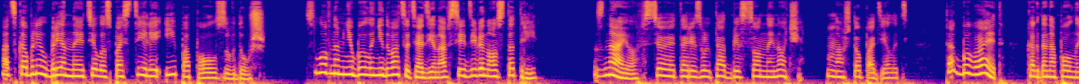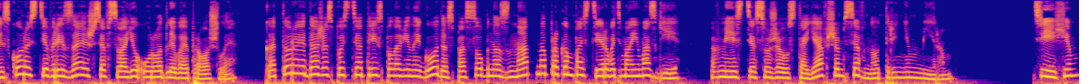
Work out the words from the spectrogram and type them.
отскоблил бренное тело с постели и пополз в душ. Словно мне было не 21, а все 93. Знаю, все это результат бессонной ночи. Но что поделать? Так бывает, когда на полной скорости врезаешься в свое уродливое прошлое, которое даже спустя три с половиной года способно знатно прокомпостировать мои мозги вместе с уже устоявшимся внутренним миром. Тихим,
